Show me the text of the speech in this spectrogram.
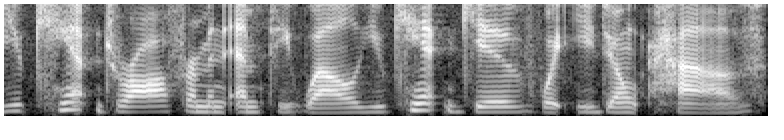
you can't draw from an empty well. You can't give what you don't have.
